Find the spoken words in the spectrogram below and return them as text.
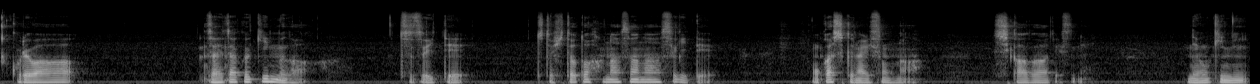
ー、これは在宅勤務が続いてちょっと人と話さなすぎておかしくなりそうな鹿がですね寝起きに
